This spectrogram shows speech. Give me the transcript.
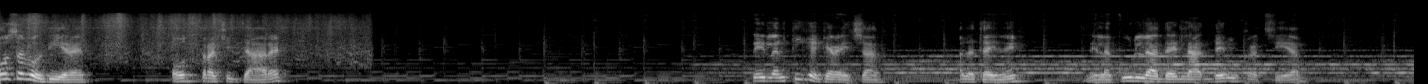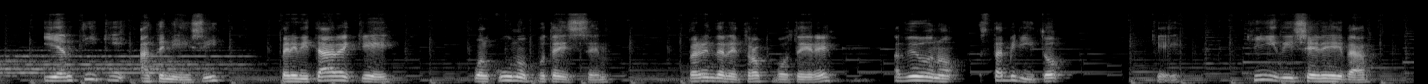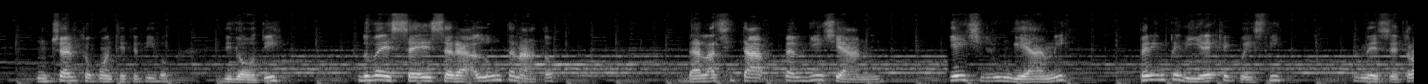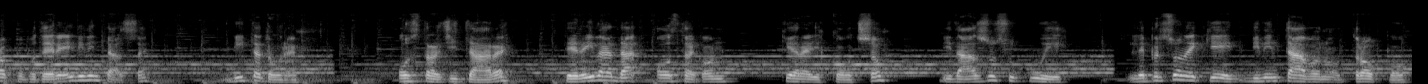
Cosa vuol dire ostracizzare? Nell'antica Grecia, ad Atene, nella culla della democrazia, gli antichi ateniesi, per evitare che qualcuno potesse prendere troppo potere, avevano stabilito che chi riceveva un certo quantitativo di voti dovesse essere allontanato dalla città per dieci anni, dieci lunghi anni, per impedire che questi prendesse troppo potere e diventasse dittatore. Ostracizzare deriva da ostracon, che era il cozzo di vaso su cui le persone che diventavano troppo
